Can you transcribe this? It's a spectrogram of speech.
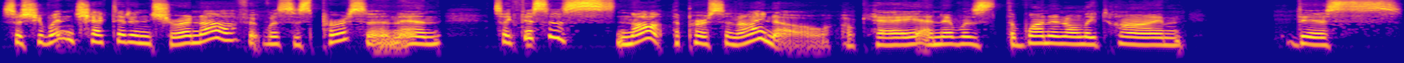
So she went and checked it, and sure enough, it was this person. And it's like, this is not the person I know, okay? And it was the one and only time this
